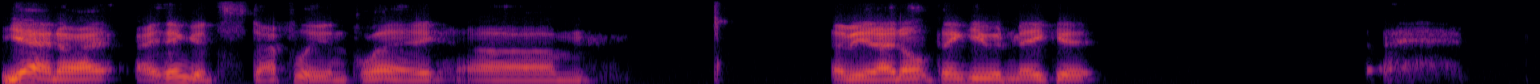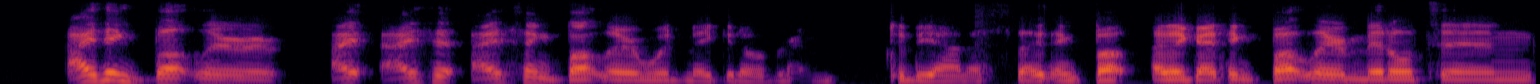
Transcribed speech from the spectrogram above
Yeah, no, I, I think it's definitely in play. Um, I mean, I don't think he would make it. I think Butler I I, th- I think Butler would make it over him. To be honest, I think but I think I think Butler, Middleton,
